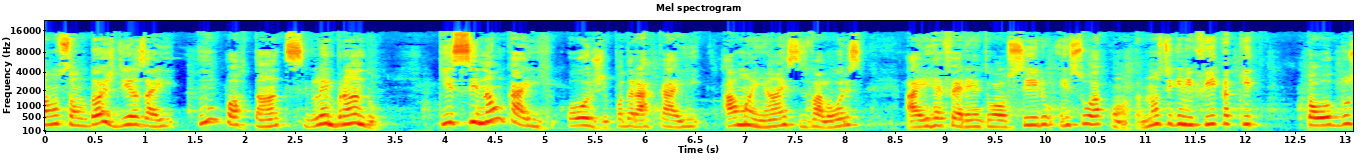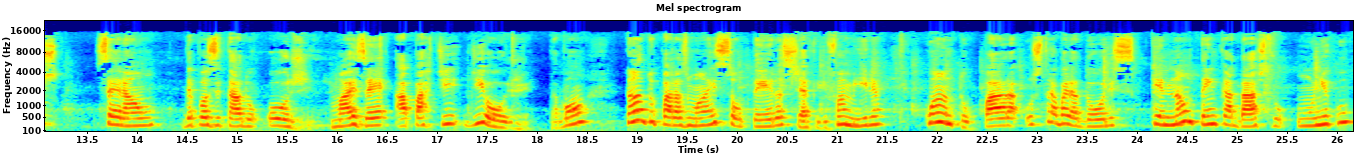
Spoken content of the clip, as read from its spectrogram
Então, são dois dias aí importantes. Lembrando que se não cair hoje, poderá cair amanhã esses valores aí referente ao auxílio em sua conta. Não significa que todos serão depositados hoje, mas é a partir de hoje. tá bom? Tanto para as mães solteiras, chefe de família, quanto para os trabalhadores que não têm cadastro único,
